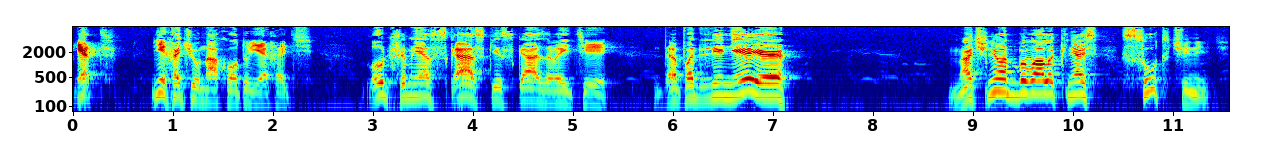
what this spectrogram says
Нет, не хочу на охоту ехать. Лучше мне сказки сказывайте, да подлиннее. Начнет, бывало, князь суд чинить.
